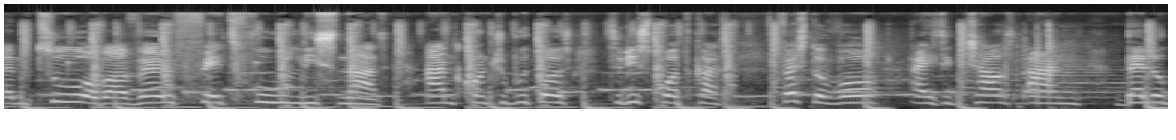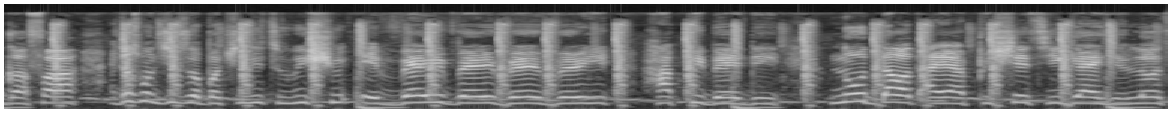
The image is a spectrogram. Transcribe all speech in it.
um, two of our very faithful listeners and contributors to this podcast. First of all, Isaac Charles and Bello Gafar. I just want to use the opportunity to wish you a very, very, very, very happy birthday. No doubt I appreciate you guys a lot.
